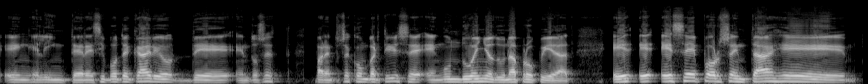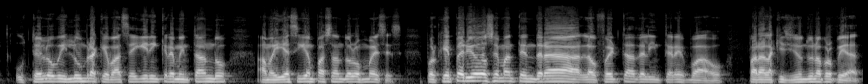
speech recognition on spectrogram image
en el interés hipotecario de entonces para entonces convertirse en un dueño de una propiedad. E, e, ese porcentaje usted lo vislumbra que va a seguir incrementando a medida que sigan pasando los meses? ¿Por qué periodo se mantendrá la oferta del interés bajo para la adquisición de una propiedad?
